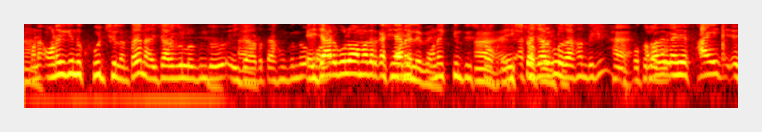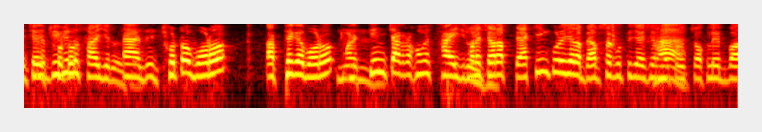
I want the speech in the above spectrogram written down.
মানে অনেকে কিন্তু খুঁজছিলেন তাই না? এই জারগুলো কিন্তু এই জারটা এখন কিন্তু হ্যাঁ। এই জারগুলো আমাদের কাছে अवेलेबल অনেক কিন্তু হ্যাঁ, স্টক এই স্টক জারগুলো রয়েছে। দেখান দেখি। হ্যাঁ আমাদের কাছে সাইজ বিভিন্ন সাইজে রয়েছে। হ্যাঁ ছোট বড় তার থেকে বড় মানে তিন চার রকমের সাইজ মানে যারা প্যাকিং করে যারা ব্যবসা করতে চাইছে হ্যাঁ। হয়তো চকলেট বা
